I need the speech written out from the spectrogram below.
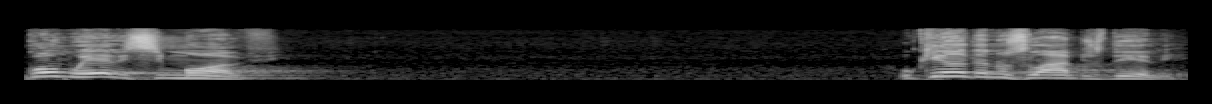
Como ele se move? O que anda nos lábios dele?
